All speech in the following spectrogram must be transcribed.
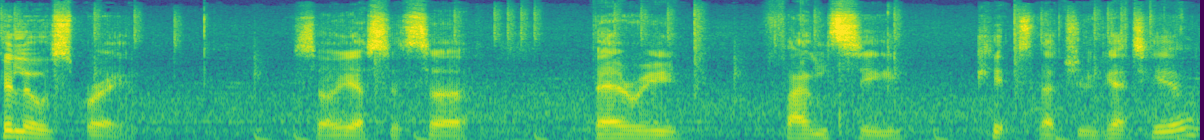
pillow spray. So yes, it's a very fancy kit that you get here.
